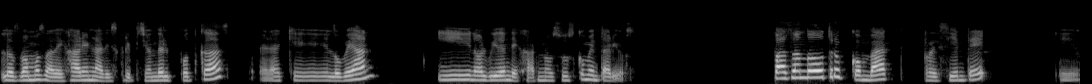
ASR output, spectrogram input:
los vamos a dejar en la descripción del podcast para que lo vean y no olviden dejarnos sus comentarios. Pasando a otro comeback reciente, eh,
